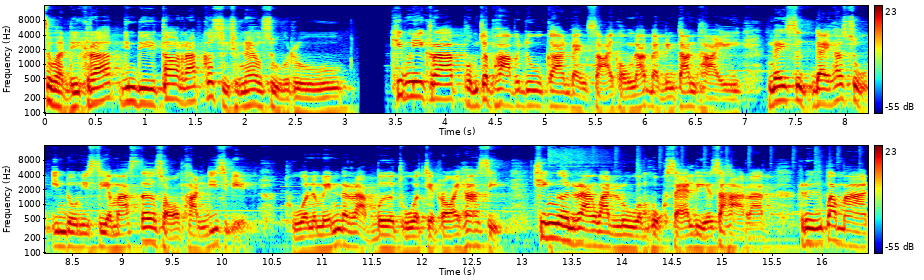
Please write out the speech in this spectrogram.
สวัสดีครับ ยินดีต้อนรับเข้าสู่ช anel สู่รู้ คลิปนี้ครับผมจะพาไปดูการแบ่งสายของนักแบดมินตันไทย ในศึกไดฮัสุอินโดนีเซียมาสเตอร์ 2021 ทัวร์นาเมนต์ระดับเบอร์ทัวร์ 750 ชิงเงินรางวัลรวม 6 แสนเหรียญสหรัฐ หรือประมาณ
